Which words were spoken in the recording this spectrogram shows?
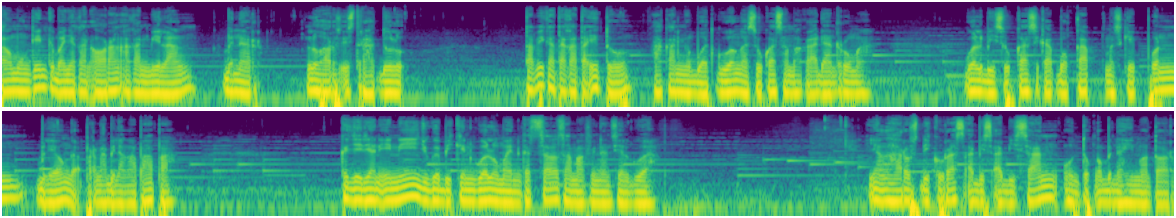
Atau mungkin kebanyakan orang akan bilang, benar, lu harus istirahat dulu. Tapi kata-kata itu akan ngebuat gua gak suka sama keadaan rumah. Gue lebih suka sikap bokap meskipun beliau gak pernah bilang apa-apa. Kejadian ini juga bikin gue lumayan kesel sama finansial gue. Yang harus dikuras abis-abisan untuk ngebenahin motor.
